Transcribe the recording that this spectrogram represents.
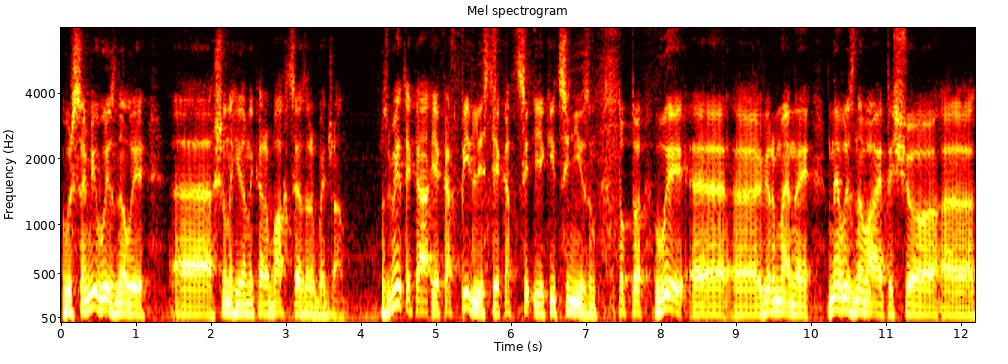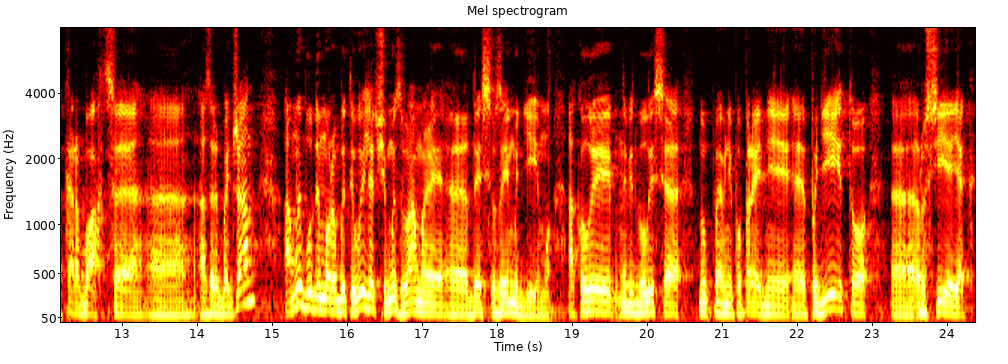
Ви ж самі визнали, е, що Нагірний Карабах це Азербайджан. Розумієте, яка, яка підлість, яка, який цинізм? Тобто ви, е, е, вірмени, не визнаваєте, що е, Карабах це е, Азербайджан, а ми будемо робити вигляд, що ми з вами е, десь взаємодіємо. А коли відбулися ну, певні попередні е, події, то е, Росія, як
